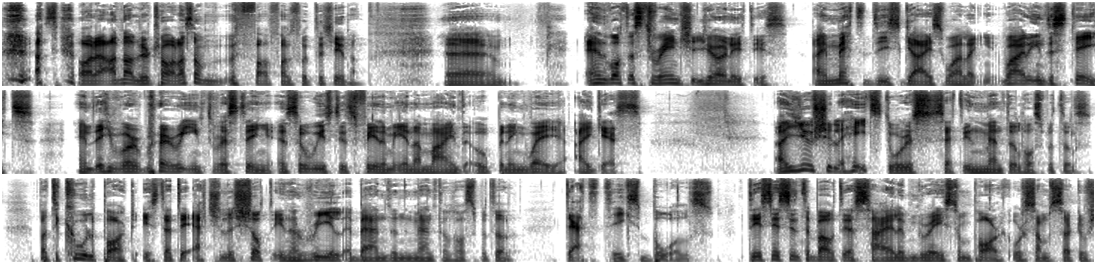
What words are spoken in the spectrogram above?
har han aldrig hört talas om footage innan? Um, and what a strange journey it is. I met these guys while, while in the States and they were very interesting and so is this film in a mind-opening way, I guess. I usually hate stories set in mental hospitals, but the cool part is that they actually shot in a real abandoned mental hospital. That takes balls. This isn't about the asylum Greystone Park or some sort of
